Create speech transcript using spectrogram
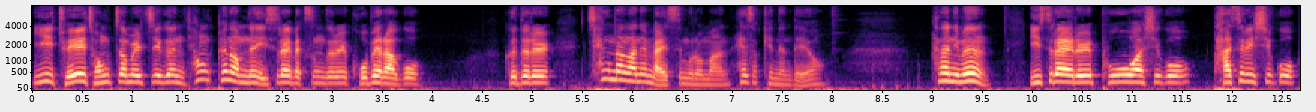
이 죄의 정점을 찍은 형편없는 이스라엘 백성들을 고별하고 그들을 책망하는 말씀으로만 해석했는데요. 하나님은 이스라엘을 보호하시고 다스리시고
